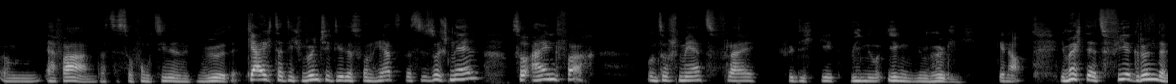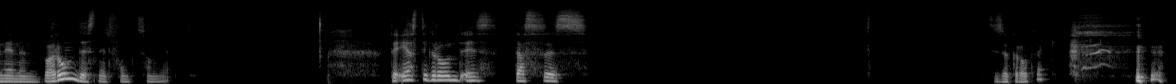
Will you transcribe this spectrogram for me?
ähm, erfahren, dass das so funktionieren würde. Gleichzeitig wünsche ich dir das von Herzen, dass es so schnell, so einfach und so schmerzfrei für dich geht, wie nur irgendwie möglich. Genau. Ich möchte jetzt vier Gründe nennen, warum das nicht funktioniert. Der erste Grund ist, dass es. Jetzt ist er gerade weg.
